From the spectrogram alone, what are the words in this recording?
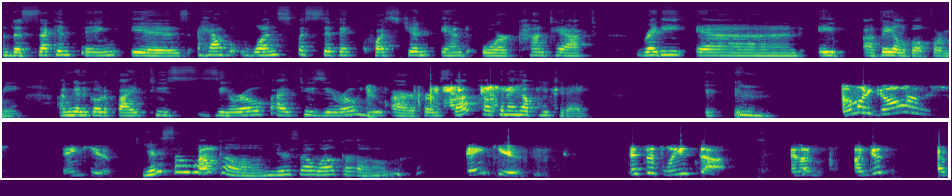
the second thing is have one specific question and or contact ready and a, available for me. I'm going to go to 520 520. You are first up. How can I help you today? oh my gosh. Thank you. You're so welcome. Um, You're so welcome. Thank you. Lisa. And I'm I'm just I'm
